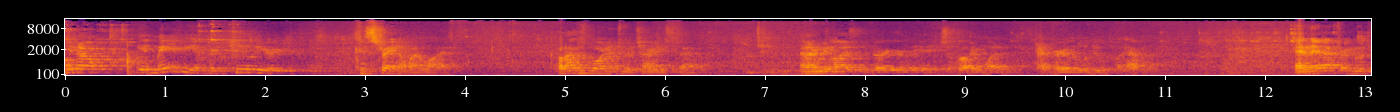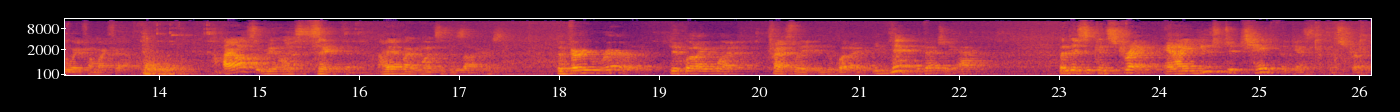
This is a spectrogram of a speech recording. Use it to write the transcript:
You know, it may be a peculiar constraint on my life, but I was born into a Chinese family. And I realized at a very early age that what I wanted had very little to do with what happened. And then after I moved away from my family, I also realized the same thing. I had my wants and desires, but very rarely did what I want translate into what I, it did eventually happen. But there's a constraint, and I used to chafe against the constraint.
